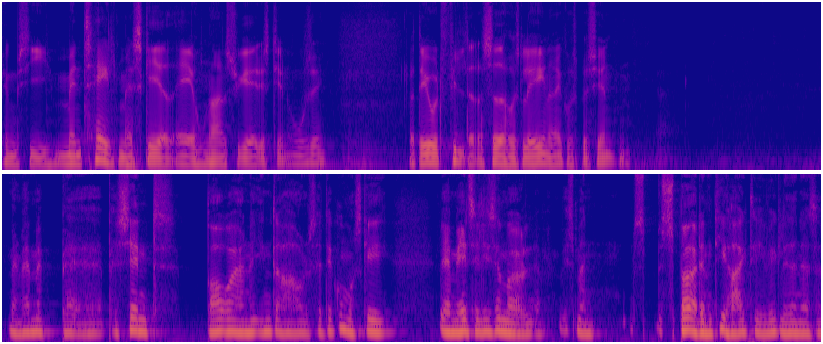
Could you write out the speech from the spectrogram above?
jeg kan sige, mentalt maskeret af, at hun har en psykiatrisk diagnose. Ikke? Og det er jo et filter, der sidder hos lægen og ikke hos patienten. Men hvad med patient, pårørende inddragelse? Det kunne måske være med til ligesom at, hvis man spørger dem direkte i virkeligheden, altså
